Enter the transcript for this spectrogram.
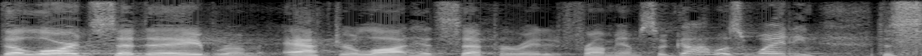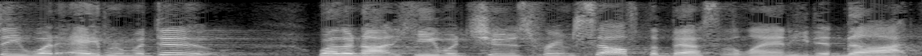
The Lord said to Abram after Lot had separated from him. So God was waiting to see what Abram would do whether or not he would choose for himself the best of the land. He did not.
